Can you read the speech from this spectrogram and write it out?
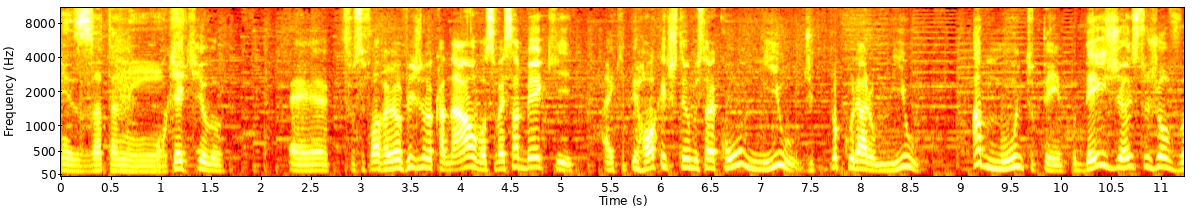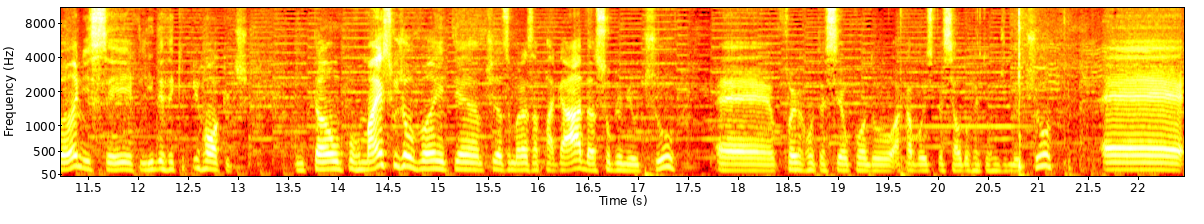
Exatamente. Porque aquilo. é, se você for ver meu vídeo no meu canal, você vai saber que a equipe Rocket tem uma história com o Mil, de procurar o Mil, há muito tempo, desde antes do Giovanni ser líder da equipe Rocket. Então, por mais que o Giovanni tenha tido as memórias apagadas sobre o Mewtwo, é, foi o que aconteceu quando acabou o especial do retorno de Mewtwo, é,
